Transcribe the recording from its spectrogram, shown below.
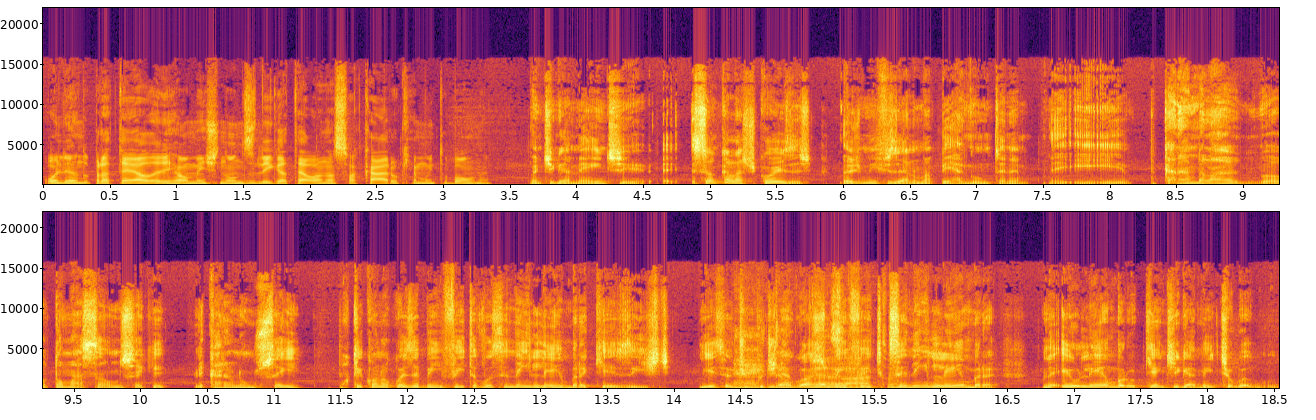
olhando pra tela, ele realmente não desliga a tela na sua cara, o que é muito bom, né? Antigamente, eh, são aquelas coisas. Hoje me fizeram uma pergunta, né? E, caramba, lá, automação, não sei o quê. Falei, cara, eu não sei. Porque quando a coisa é bem feita, você nem lembra que existe. E esse é o É, tipo de então, negócio bem feito que você nem lembra. Eu lembro que antigamente eu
